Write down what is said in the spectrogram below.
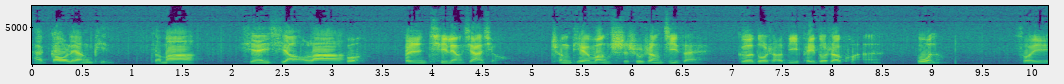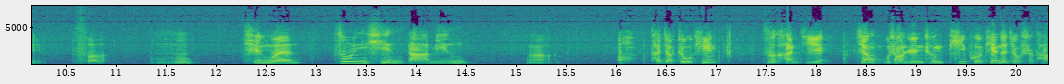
还高两品，怎么嫌小啦？不，本人气量狭小，成天往史书上记载，割多少地赔多少款，窝囊，所以辞了。嗯，请问尊姓大名？嗯，哦，他叫周天，字汉杰，江湖上人称踢破天的就是他。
